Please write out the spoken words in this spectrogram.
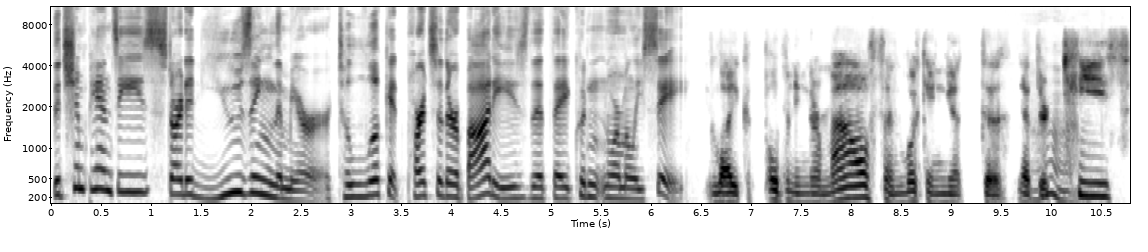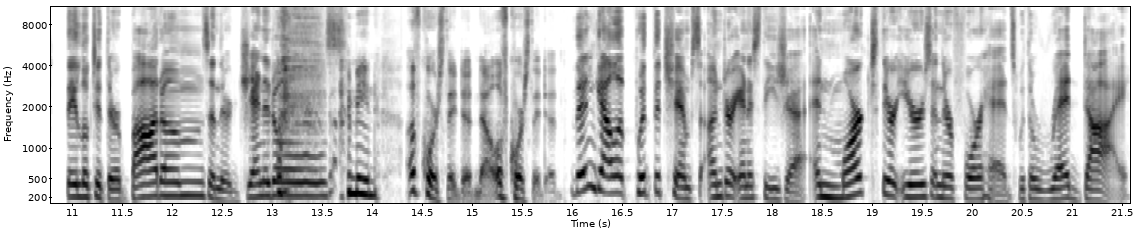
The chimpanzees started using the mirror to look at parts of their bodies that they couldn't normally see like opening their mouth and looking at the, at their ah. teeth. They looked at their bottoms and their genitals. I mean, of course they did. No, of course they did. Then Gallup put the chimps under anesthesia and marked their ears and their foreheads with a red dye.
